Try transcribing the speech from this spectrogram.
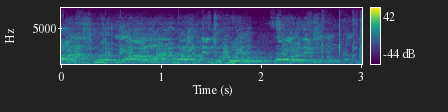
మనస్ఫూర్తిగా అల్లాని ప్రార్థించుకుంటూ సెలవు తీసుకుంటాం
